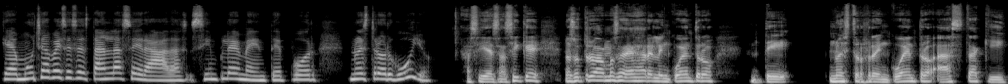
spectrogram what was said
que muchas veces están laceradas simplemente por nuestro orgullo. Así es, así que nosotros vamos a dejar el encuentro de nuestro reencuentro hasta aquí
